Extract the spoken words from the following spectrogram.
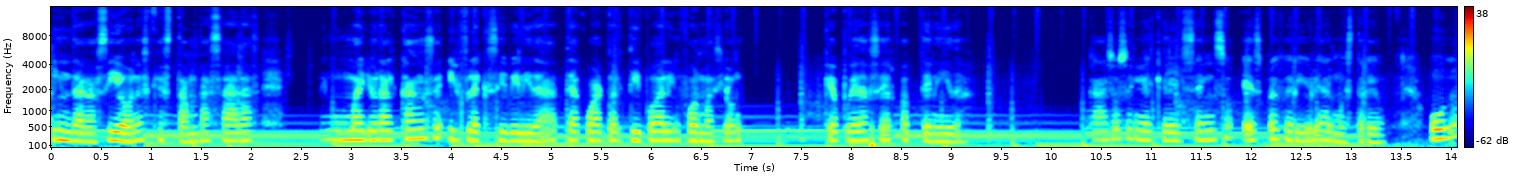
indagaciones que están basadas en un mayor alcance y flexibilidad de acuerdo al tipo de la información que pueda ser obtenida. Casos en el que el censo es preferible al muestreo. 1.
